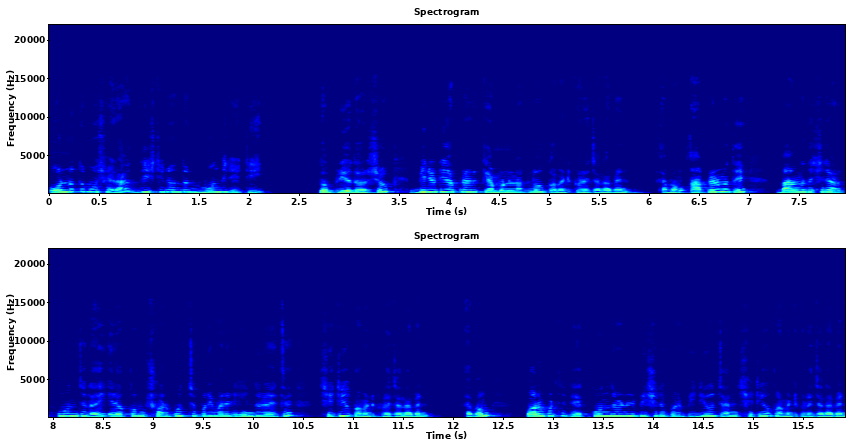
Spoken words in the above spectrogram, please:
অন্যতম সেরা দৃষ্টিনন্দন মন্দির এটি। তো প্রিয় দর্শক, ভিডিওটি আপনার কেমন লাগল কমেন্ট করে জানাবেন। এবং আপনার মতে বাংলাদেশের আর কোন জেলায় এরকম সর্বোচ্চ পরিমাণের হিন্দু রয়েছে সেটিও কমেন্ট করে জানাবেন। এবং পরবর্তীতে কোন ধরনের বিষয়ের উপর ভিডিও চান সেটিও কমেন্ট করে জানাবেন।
